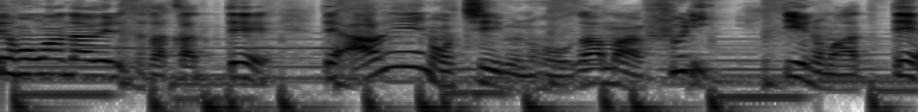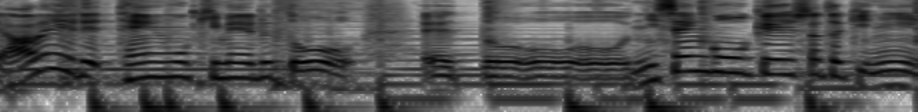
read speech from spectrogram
でホームアウェーで戦ってでアウェーのチームの方がまあ不利っていうのもあってアウェーで点を決めると、えっと、2戦合計した時に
